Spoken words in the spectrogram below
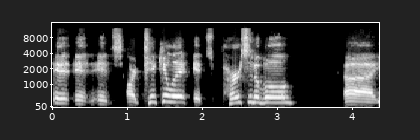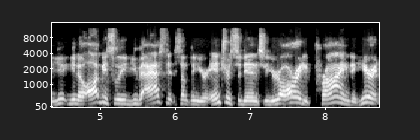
it, it it's articulate, it's personable, uh, you, you know, obviously you've asked it something you're interested in, so you're already primed to hear it.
